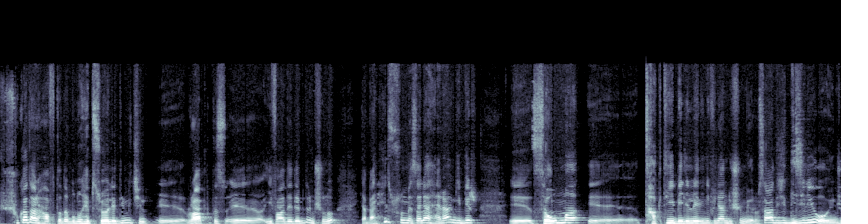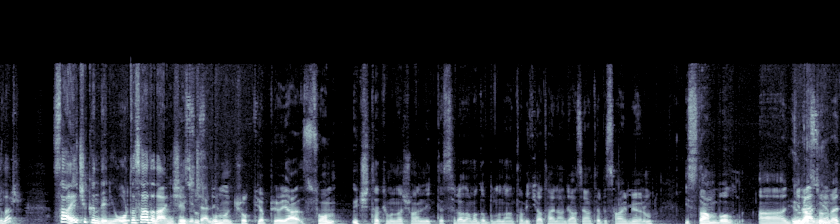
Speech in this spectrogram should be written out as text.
şu kadar haftada bunu hep söylediğim için e, rahatlıkla e, ifade edebilirim şunu. Ya ben Jesus'un mesela herhangi bir e, savunma e, taktiği belirlediğini falan düşünmüyorum. Sadece diziliyor oyuncular. Sahaya çıkın deniyor. Orta sahada da aynı şey Jesus geçerli. bunu çok yapıyor. Ya son 3 takımına şu an ligde sıralamada bulunan tabii ki Hatay'la Gaziantep'i saymıyorum. İstanbul, aa, Giresun ve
